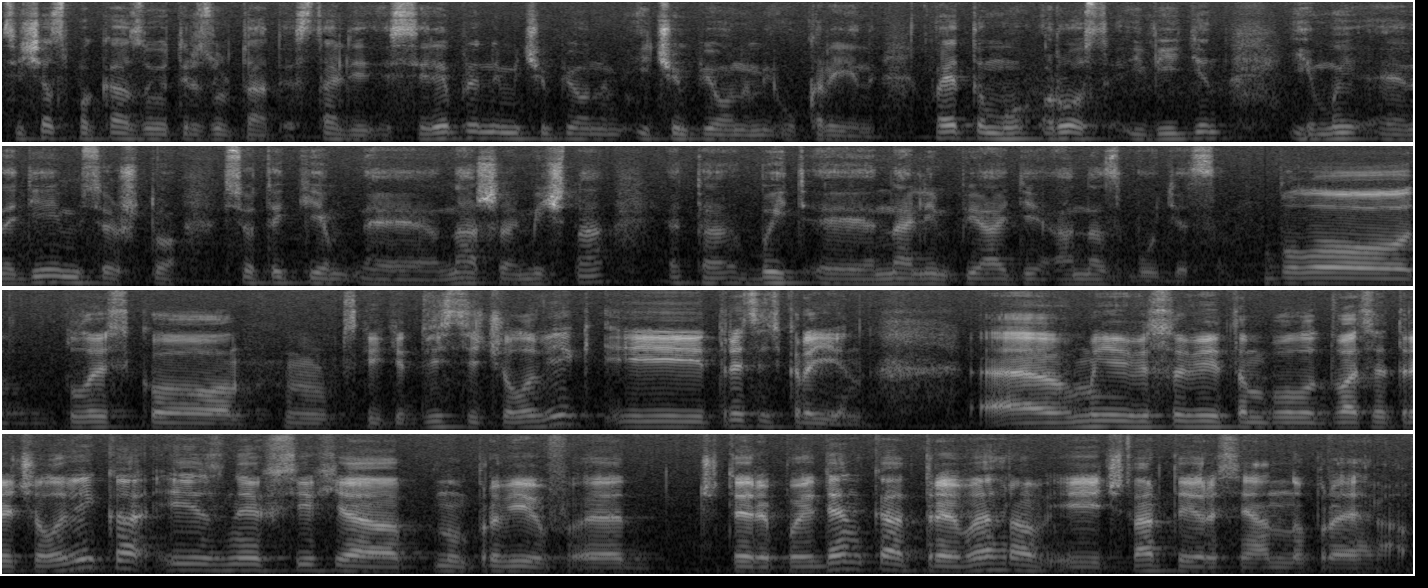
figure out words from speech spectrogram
сейчас показывают результаты. Стали серебряными чемпионами и чемпионами Украины. Поэтому рост виден, и мы э, надеемся, что все-таки э, наша мечта – это быть э, на Олимпиаде, она сбудется. Було близько м, скільки 200 чоловік і 30 країн. Е, В моїй вісовій там було 23 чоловіка, і з них всіх я ну, провів 4 поєдинка, 3 виграв і четвертий росіянно проіграв.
